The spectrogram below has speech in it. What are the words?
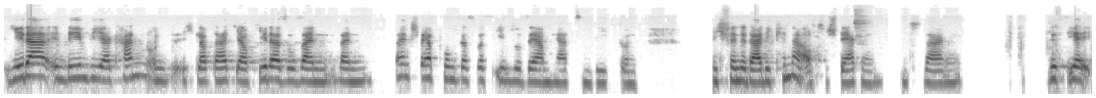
jeder in dem, wie er kann, und ich glaube, da hat ja auch jeder so sein, sein sein Schwerpunkt, das, was ihm so sehr am Herzen liegt. Und ich finde, da die Kinder auch zu stärken und zu sagen, wisst ihr,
